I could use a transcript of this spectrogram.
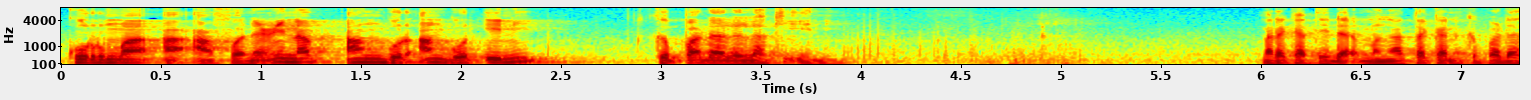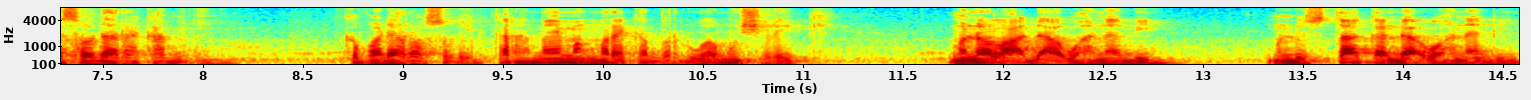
kurma afwan inab anggur-anggur ini kepada lelaki ini mereka tidak mengatakan kepada saudara kami ini kepada rasul ini. Karena memang mereka berdua musyrik. Menolak dakwah nabi mendustakan dakwah nabi.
